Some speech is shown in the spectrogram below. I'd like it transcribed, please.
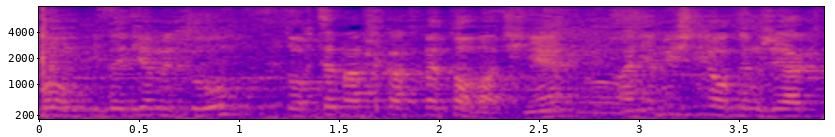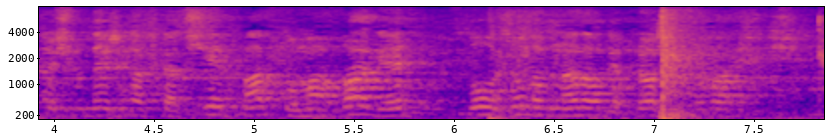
bum i zejdziemy tu, to chce na przykład petować, nie? A nie myśli o tym, że jak ktoś uderzy na przykład sierpa, to ma wagę położoną na nogę, proszę zobaczyć.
